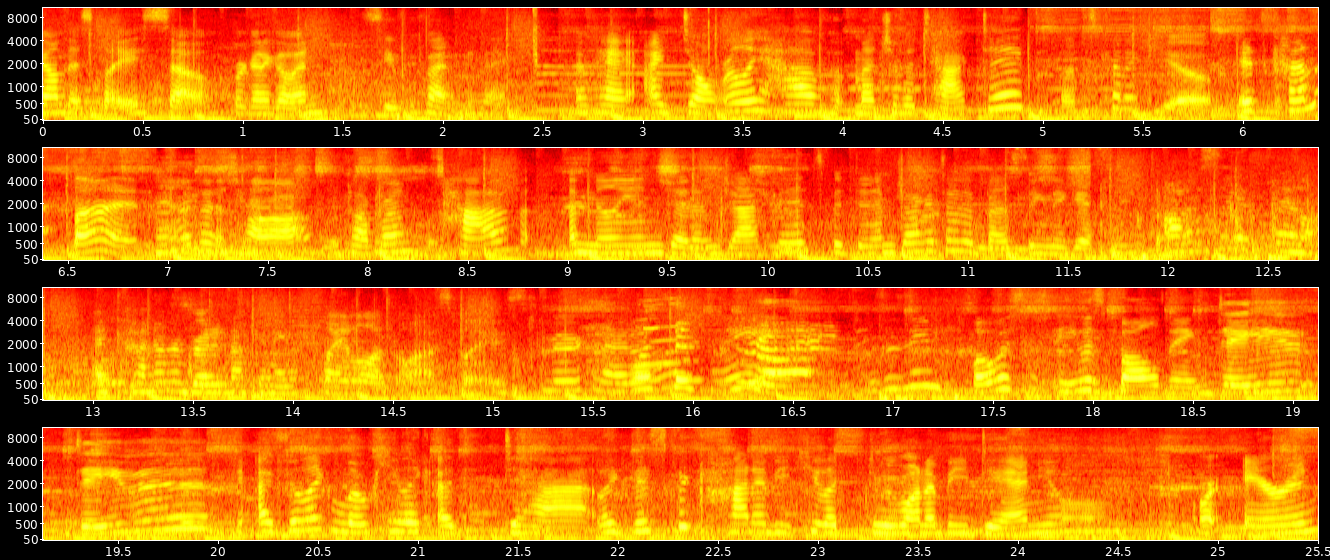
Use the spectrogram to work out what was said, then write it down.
Found this place, so we're gonna go in, see if we find anything. Okay, I don't really have much of a tactic. That's kind of cute. It's kind of fun. Is it top? The top one? Have a million denim jackets, but denim jackets are the best thing to get. Honestly, a flannel. I kind of regretted not getting a flannel at the last place. American Idol. What's his name? What's his name? What was his? He was balding. Dave, David? I feel like Loki, like a dad. Like this could kind of be cute. Like, do we want to be Daniel or Aaron?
